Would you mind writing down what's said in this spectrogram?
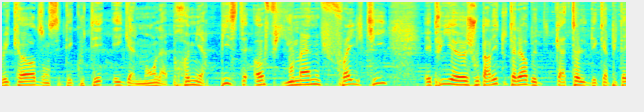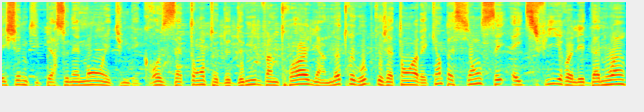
Records. On s'est écouté également la première piste of Human Frailty. Et puis, euh, je vous parlais tout à l'heure de Cattle Decapitation, qui personnellement est une des grosses attentes de 2023. Il y a un autre groupe que j'attends avec impatience, c'est Sphere. Les Danois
